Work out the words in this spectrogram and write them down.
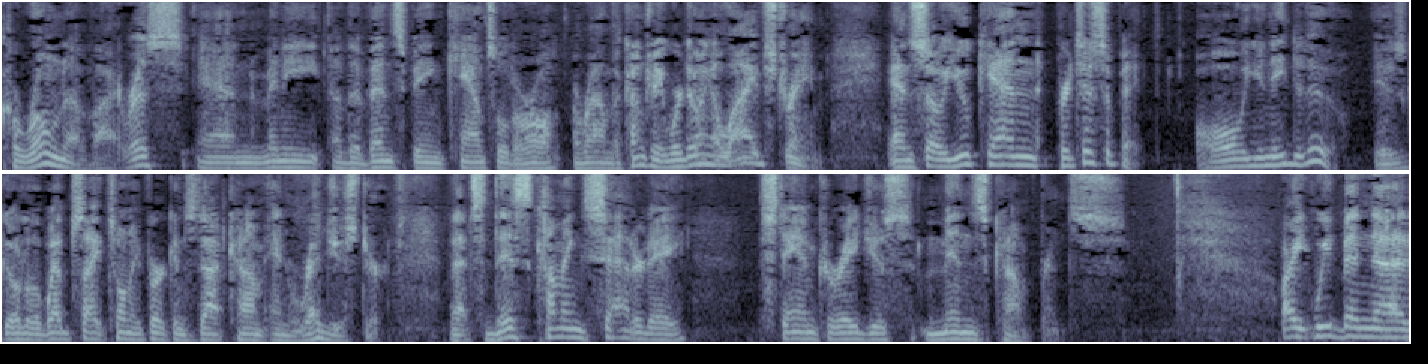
coronavirus and many of the events being canceled around the country, we're doing a live stream. And so you can participate all you need to do is go to the website, tonyperkins.com, and register. That's this coming Saturday, Stand Courageous Men's Conference. All right, we've been uh,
